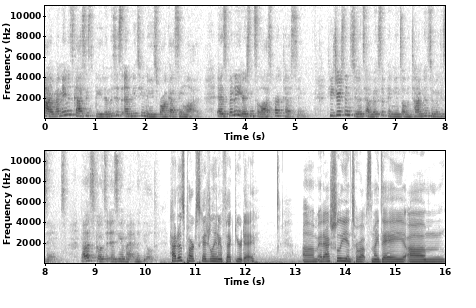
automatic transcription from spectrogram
Hi, my name is Cassie Speed and this is NBT News Broadcasting Live. It has been a year since the last PARCC testing. Teachers and students have mixed opinions on the time-consuming exams. Now let's go to Izzy and Matt in the field. How does PARCC scheduling affect your day? Um, it actually interrupts my day. Um,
